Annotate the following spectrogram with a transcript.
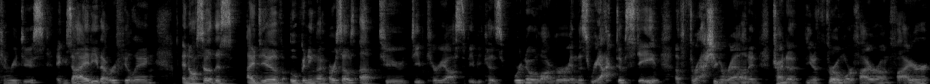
can reduce anxiety that we're feeling. And also, this idea of opening ourselves up to deep curiosity because we're no longer in this reactive state of thrashing around and trying to you know throw more fire on fire.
